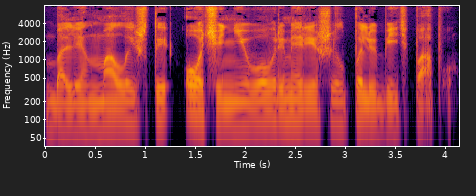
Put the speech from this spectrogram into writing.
Блин, малыш, ты очень не вовремя решил полюбить папу.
